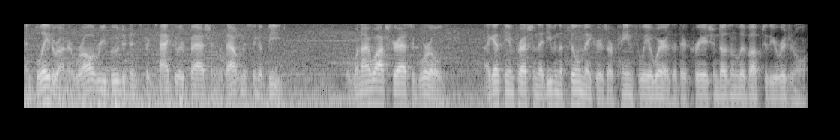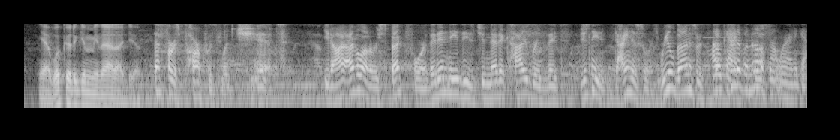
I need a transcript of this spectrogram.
and Blade Runner were all rebooted in spectacular fashion without missing a beat. But when I watch Jurassic World, I get the impression that even the filmmakers are painfully aware that their creation doesn't live up to the original. Yeah, what could have given me that idea? That first park was legit. You know, I have a lot of respect for it. They didn't need these genetic hybrids. They just needed dinosaurs, real dinosaurs. That's okay, kind of enough. please don't wear it again.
